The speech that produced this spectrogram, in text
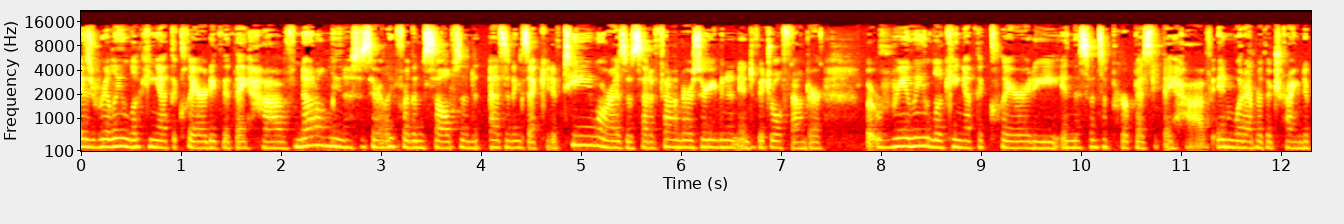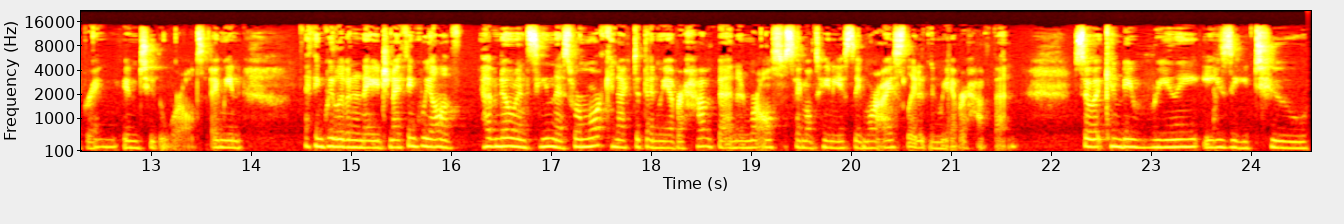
is really looking at the clarity that they have, not only necessarily for themselves and as an executive team or as a set of founders or even an individual founder, but really looking at the clarity in the sense of purpose that they have in whatever they're trying to bring into the world. I mean, I think we live in an age, and I think we all have, have known and seen this. We're more connected than we ever have been, and we're also simultaneously more isolated than we ever have been. So it can be really easy to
